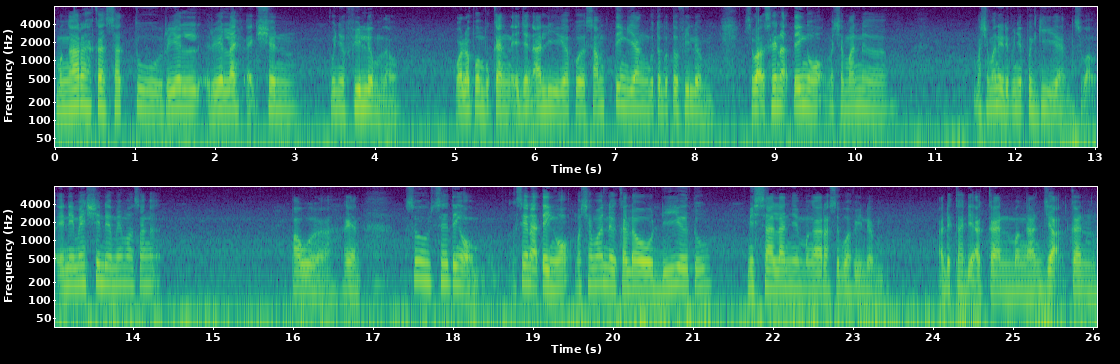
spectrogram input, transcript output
mengarahkan satu real real life action punya filem tau. Walaupun bukan Agent Ali ke apa something yang betul-betul filem. Sebab saya nak tengok macam mana macam mana dia punya pergi kan? Sebab animation dia memang sangat power lah, kan? So saya tengok saya nak tengok macam mana kalau dia tu misalannya mengarah sebuah filem. Adakah dia akan menganjakkan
